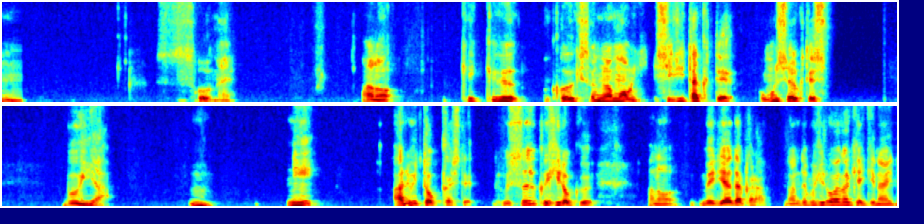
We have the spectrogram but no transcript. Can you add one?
うん。うん、そうね。あの、結局、小雪さんがもう知りたくて、面白くて分野。うんにある意味特化して薄く広くあのメディアだから何でも拾わなきゃいけないっ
